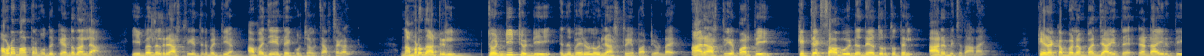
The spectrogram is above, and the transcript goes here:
അവിടെ മാത്രം ഒതുക്കേണ്ടതല്ല ഈ ബദൽ രാഷ്ട്രീയത്തിന് പറ്റിയ അപജയത്തെക്കുറിച്ചുള്ള ചർച്ചകൾ. നമ്മുടെ നാട്ടിൽ ട്വന്റി ട്വന്റി എന്ന പേരുള്ള ഒരു രാഷ്ട്രീയ പാർട്ടിയുണ്ട്. ആ രാഷ്ട്രീയ പാർട്ടി കിറ്റക് സാബുവിന്റെ നേതൃത്വത്തിൽ ആരംഭിച്ചതാണ്. കിഴക്കമ്പലം പഞ്ചായത്ത് രണ്ടായിരത്തി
